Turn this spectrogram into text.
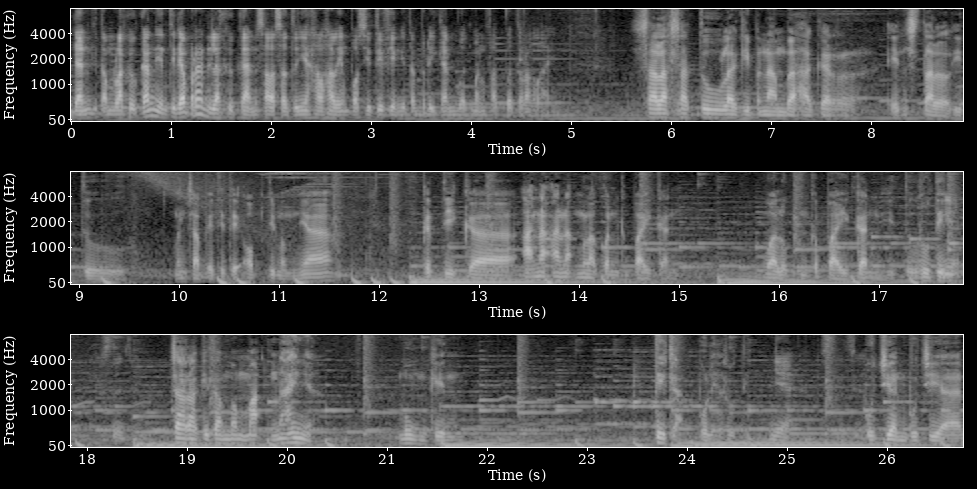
dan kita melakukan yang tidak pernah dilakukan. Salah satunya hal-hal yang positif yang kita berikan buat manfaat buat orang lain. Salah satu lagi penambah agar install itu mencapai titik optimumnya ketika anak-anak melakukan kebaikan. Walaupun kebaikan itu rutin, setuju. cara kita memaknainya mungkin tidak boleh rutin. Iya, setuju. Pujian-pujian,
